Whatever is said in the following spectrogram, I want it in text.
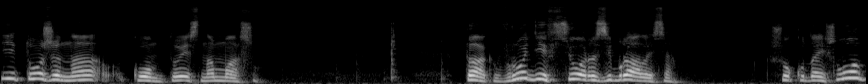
І теж на ком, тобто на масу. Так, вроді все розібралися, що куди йшло.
